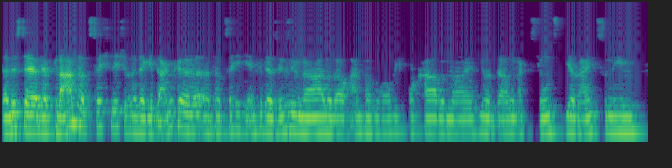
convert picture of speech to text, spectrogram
dann ist der, der Plan tatsächlich oder der Gedanke äh, tatsächlich entweder saisonal oder auch einfach, worauf ich Bock habe, mal hier und da so ein Aktionsbier reinzunehmen.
